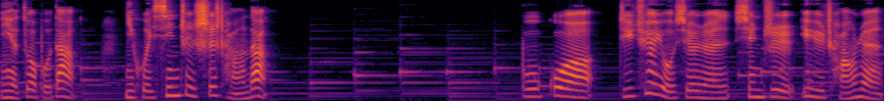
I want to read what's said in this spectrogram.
你也做不到，你会心智失常的。不过，的确有些人心智异于常人，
